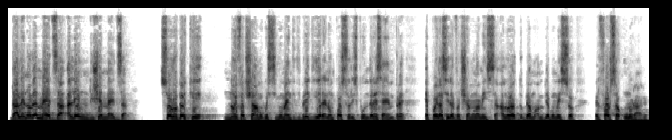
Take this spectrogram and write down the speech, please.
dalle nove e mezza alle undici e mezza, solo perché noi facciamo questi momenti di preghiera e non posso rispondere sempre e poi la sera facciamo la messa. Allora dobbiamo, abbiamo messo per forza un orario.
